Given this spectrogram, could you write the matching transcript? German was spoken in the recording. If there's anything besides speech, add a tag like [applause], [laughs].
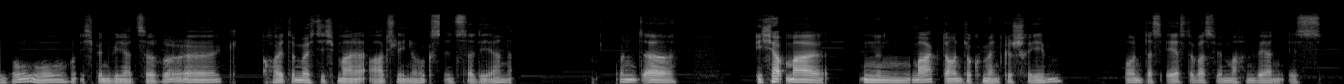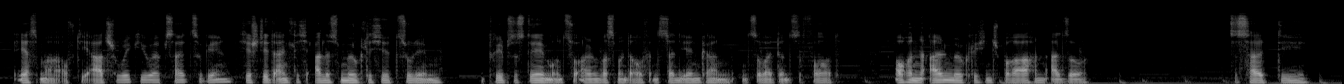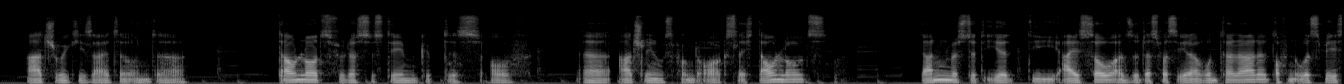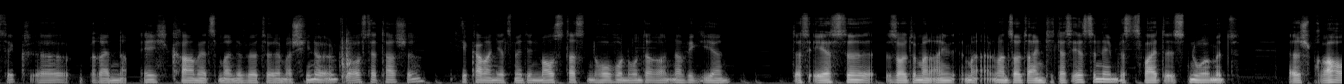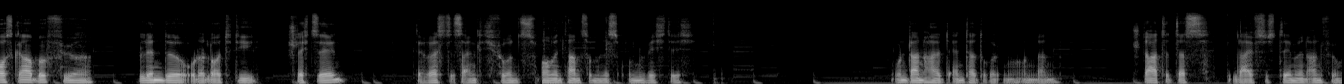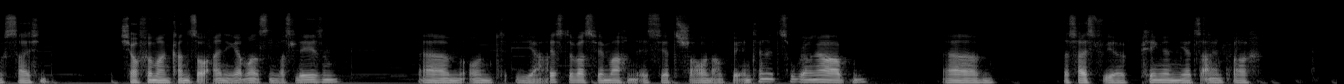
Hallo, ich bin wieder zurück. Heute möchte ich mal Arch Linux installieren. Und äh, ich habe mal ein Markdown-Dokument geschrieben. Und das erste, was wir machen werden, ist erstmal auf die ArchWiki-Website zu gehen. Hier steht eigentlich alles Mögliche zu dem Betriebssystem und zu allem, was man darauf installieren kann und so weiter und so fort. Auch in allen möglichen Sprachen. Also, es ist halt die ArchWiki-Seite und äh, Downloads für das System gibt es auf äh, archlinux.org downloads. Dann müsstet ihr die ISO, also das, was ihr da runterladet, auf einen USB-Stick äh, brennen. Ich kram jetzt mal eine virtuelle Maschine irgendwo aus der Tasche. Hier kann man jetzt mit den Maustasten hoch und runter navigieren. Das erste sollte man, man sollte eigentlich das erste nehmen. Das zweite ist nur mit äh, Sprachausgabe für Blinde oder Leute, die schlecht sehen. Der Rest ist eigentlich für uns momentan zumindest unwichtig. Und dann halt Enter drücken und dann startet das Live-System in Anführungszeichen. Ich hoffe, man kann so einigermaßen was lesen. Ähm, und ja, das erste, was wir machen, ist jetzt schauen, ob wir Internetzugang haben. Ähm, das heißt, wir pingen jetzt einfach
